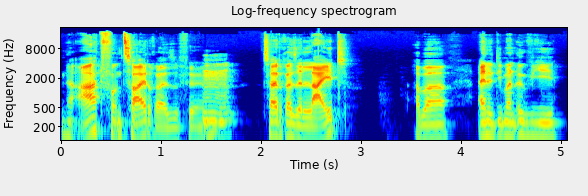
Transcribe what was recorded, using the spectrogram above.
eine Art von Zeitreisefilm. Mhm. Zeitreise light, aber eine, die man irgendwie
